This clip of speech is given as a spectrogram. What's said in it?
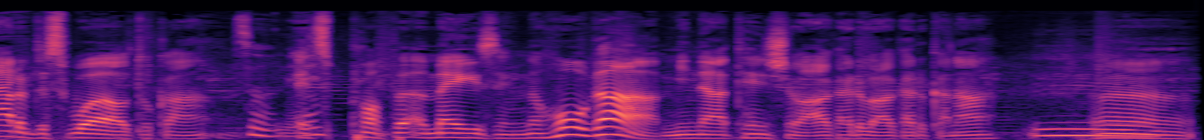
out of this world とかそうね。It's proper amazing の方がみんなテンション上がるは上がるかなううん。ん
